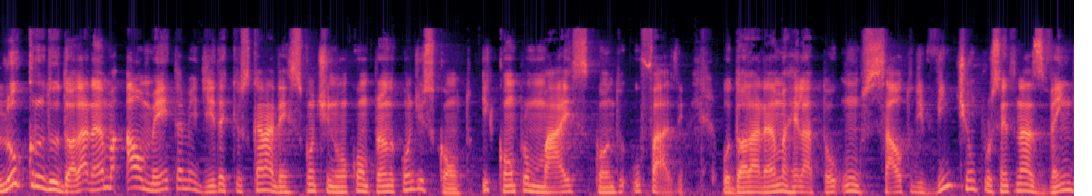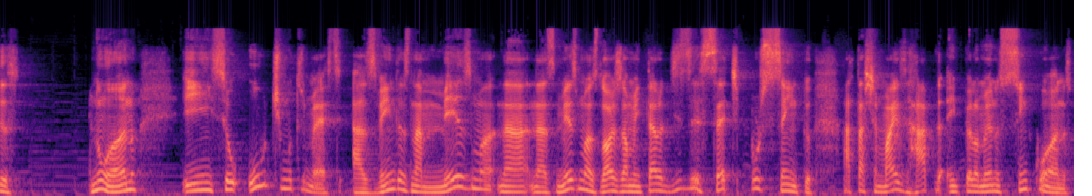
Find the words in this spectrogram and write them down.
Lucro do Dolarama aumenta à medida que os canadenses continuam comprando com desconto e compram mais quando o fazem. O Dolarama relatou um salto de 21% nas vendas no ano e em seu último trimestre, as vendas na mesma, na, nas mesmas lojas aumentaram 17%, a taxa mais rápida em pelo menos 5 anos.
